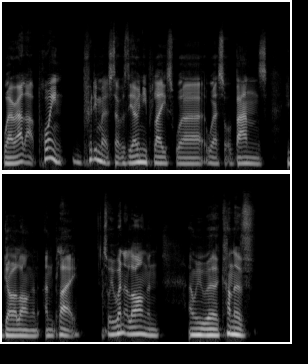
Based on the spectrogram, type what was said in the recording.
where at that point, pretty much that was the only place where where sort of bands could go along and, and play. So we went along and and we were kind of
